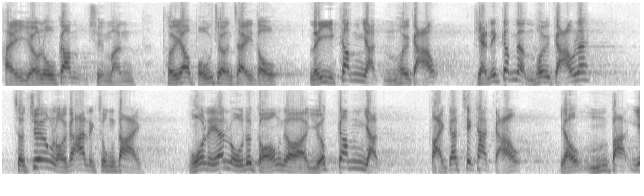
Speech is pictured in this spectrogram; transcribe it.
係養老金、全民退休保障制度。你而今日唔去搞，其實你今日唔去搞呢，就將來嘅壓力仲大。我哋一路都講就話，如果今日大家即刻搞，有五百億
